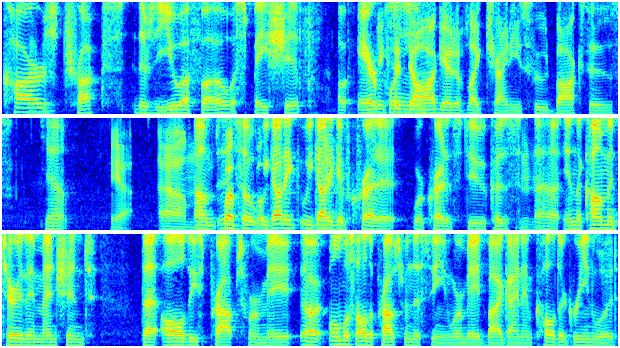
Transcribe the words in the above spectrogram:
cars, Mm-hmm. trucks. There's a UFO, a spaceship, an airplane. Makes a dog out of like Chinese food boxes. Yeah. Yeah. Um, Um, and but- so but- we gotta we gotta give credit where credit's due because Mm-hmm. uh, in the commentary they mentioned that all these props were made. Uh, almost all the props from this scene were made by a guy named Calder Greenwood,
